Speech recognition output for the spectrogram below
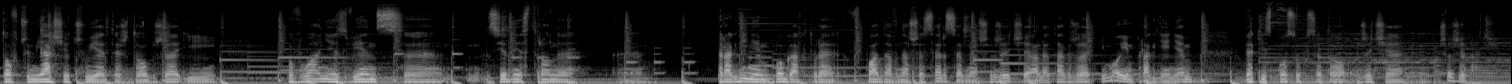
to, w czym ja się czuję też dobrze i powołanie jest więc e, z jednej strony e, pragnieniem Boga, które wkłada w nasze serce, w nasze życie, ale także i moim pragnieniem, w jaki sposób chcę to życie e, przeżywać.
